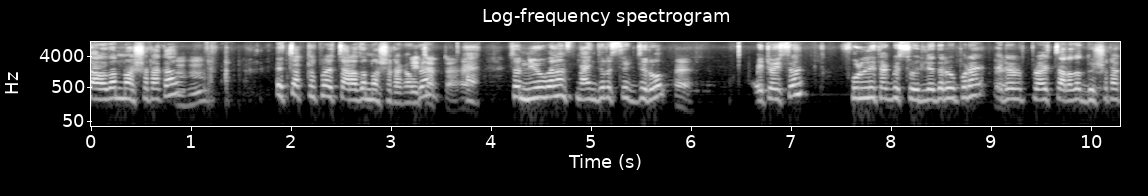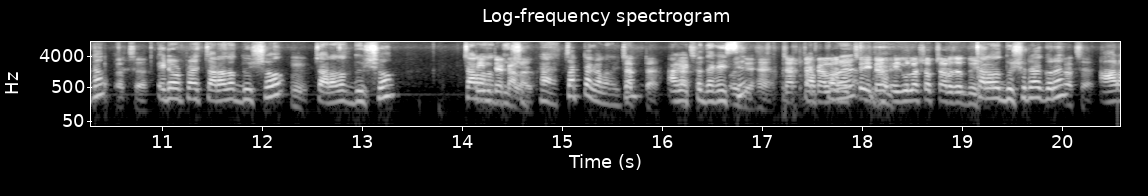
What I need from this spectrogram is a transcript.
চার হাজার নশো টাকা। এই চারটার প্রাইস চার হাজার নশো টাকা এই হ্যাঁ। হ্যাঁ। তো New Balance nine zero six zero হ্যাঁ। এটা হচ্ছে ফুললি থাকবে সুইট লেদারের উপরে। এটার প্রাইস চার হাজার দুশো টাকা। আচ্ছা। এটার প্রাইস চার হাজার দুইশো চার হাজার হাজার তিনটা হ্যাঁ চারটা কালার চারটা। আগে আচ্ছা, একটা দেখাইছি হ্যাঁ চারটা কালার হচ্ছে এটা এগুলো সব চার হাজার দুইশো। চার হাজার দুশো টাকা করে। আচ্ছা। আর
